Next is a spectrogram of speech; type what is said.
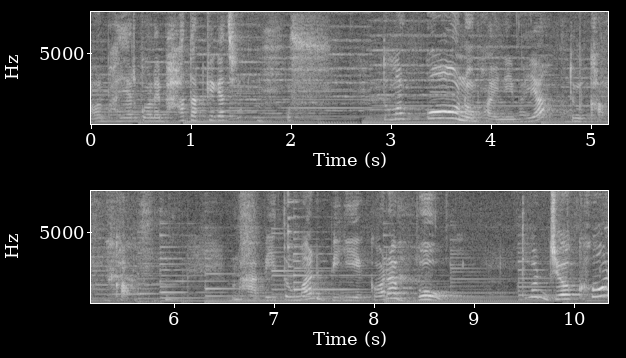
আমার ভাইয়ার গলায় ভাত আটকে গেছে। উফ, তোমার কোনো ভয় নেই ভাইয়া। তুমি খাও খাও। ভাবি তোমার বিয়ে করা বউ। তোমার যখন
